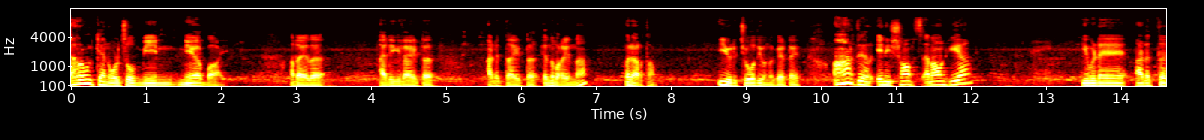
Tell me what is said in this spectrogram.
Around can also mean nearby അതായത് അരികിലായിട്ട് അടുത്തായിട്ട് എന്ന് പറയുന്ന ഒരർത്ഥം. ഈ ഒരു ചോദ്യം ഒന്ന് കേട്ടെ. Are there any shops around here ഇവിടെ അടുത്ത്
